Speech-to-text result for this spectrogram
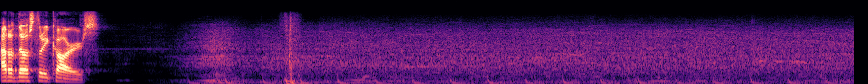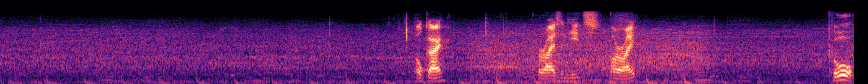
Out of those three cars. Okay. Horizon Heats. Alright. Cool.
